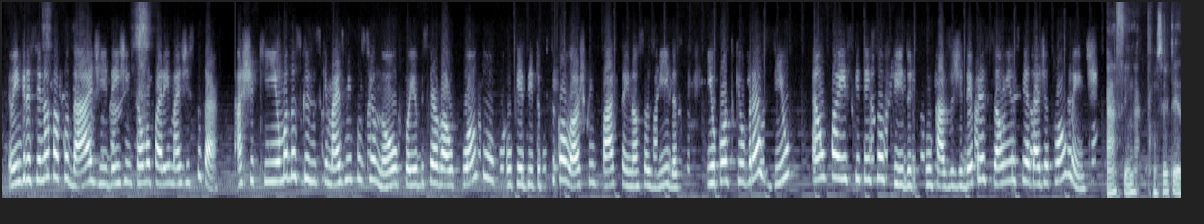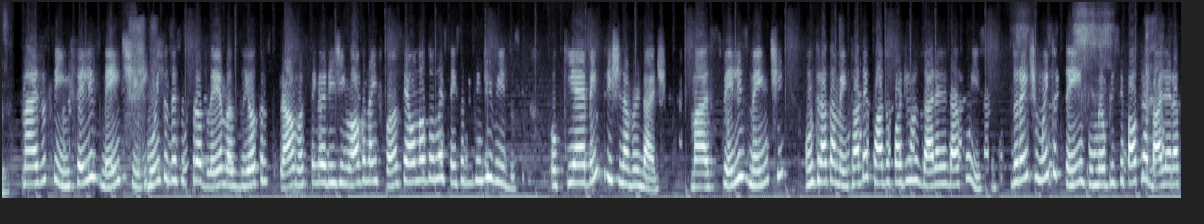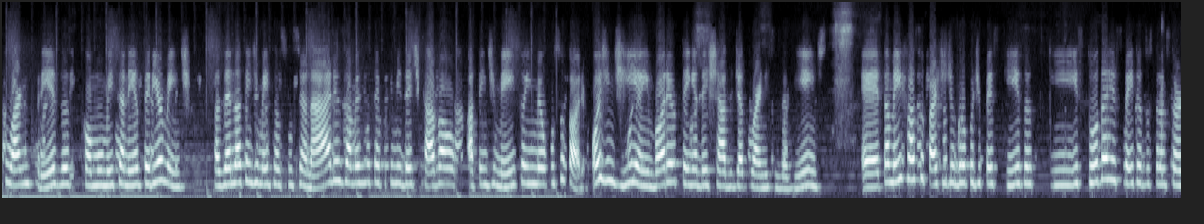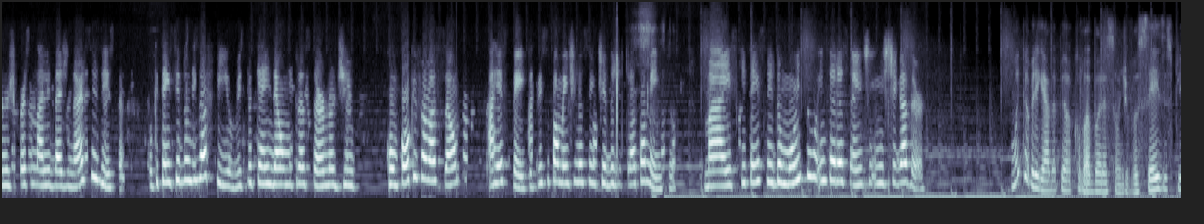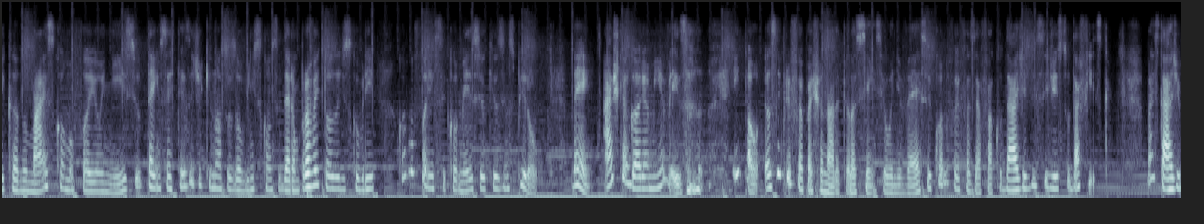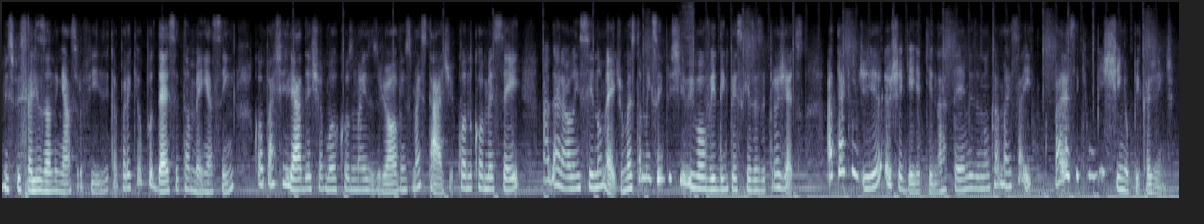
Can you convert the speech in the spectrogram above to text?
Eu ingressei na faculdade e desde então não parei mais de estudar. Acho que uma das coisas que mais me impulsionou foi observar o quanto o quesito psicológico impacta em nossas vidas e o quanto que o Brasil é um país que tem sofrido com casos de depressão e ansiedade atualmente. Ah, sim, com certeza. Mas, assim, infelizmente, muitos desses problemas e outros traumas têm origem logo na infância ou na adolescência dos indivíduos, o que é bem triste, na verdade. Mas, felizmente, um tratamento adequado pode ajudar a lidar com isso. Durante muito tempo, o meu principal trabalho era atuar em empresas, como mencionei anteriormente, fazendo atendimento aos funcionários, ao mesmo tempo que me dedicava ao atendimento em meu consultório. Hoje em dia, embora eu tenha deixado de atuar nesses ambientes, é, também faço parte de um grupo de pesquisas que estuda a respeito dos transtornos de personalidade narcisista, o que tem sido um desafio, visto que ainda é um transtorno de com pouca informação a respeito, principalmente no sentido de tratamento, mas que tem sido muito interessante e instigador. Muito obrigada pela colaboração de vocês, explicando mais como foi o início. Tenho certeza de que nossos ouvintes consideram proveitoso descobrir como foi esse começo e o que os inspirou. Bem, acho que agora é a minha vez. então, eu sempre fui apaixonada pela ciência e o universo e quando fui fazer a faculdade decidi estudar física mais tarde me especializando em astrofísica para que eu pudesse também, assim, compartilhar deste amor com os mais jovens mais tarde, quando comecei a dar aula em ensino médio, mas também sempre estive envolvida em pesquisas e projetos. Até que um dia eu cheguei aqui na Artemis e nunca mais saí. Parece que um bichinho pica a gente.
